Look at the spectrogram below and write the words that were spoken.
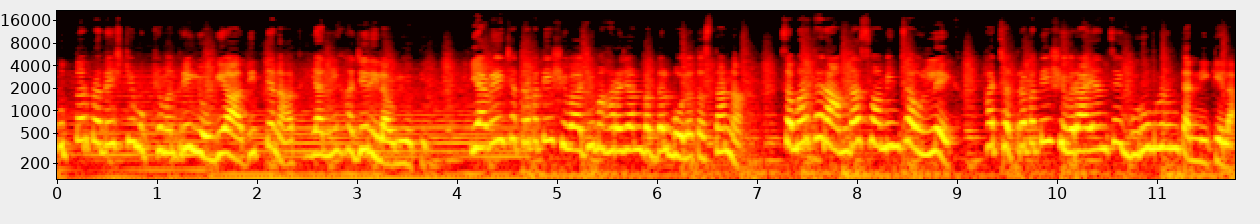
उत्तर प्रदेशचे मुख्यमंत्री योगी आदित्यनाथ यांनी हजेरी लावली होती. यावेळी छत्रपती शिवाजी महाराजांबद्दल बोलत असताना समर्थ रामदास स्वामींचा उल्लेख हा छत्रपती शिवरायांचे गुरु म्हणून त्यांनी केला.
